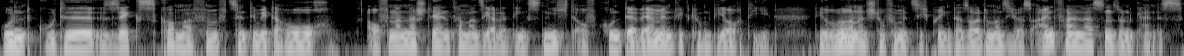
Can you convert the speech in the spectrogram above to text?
und gute 6,5 cm hoch. Aufeinanderstellen kann man sie allerdings nicht aufgrund der Wärmeentwicklung, die auch die, die Röhrenanstufe mit sich bringt. Da sollte man sich was einfallen lassen, so ein kleines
